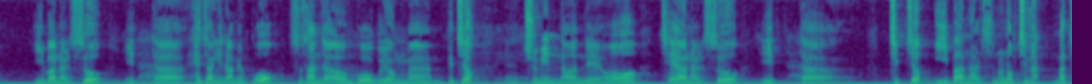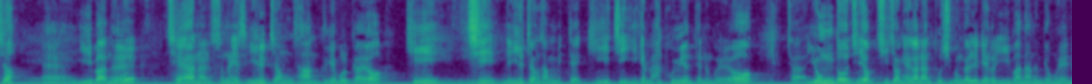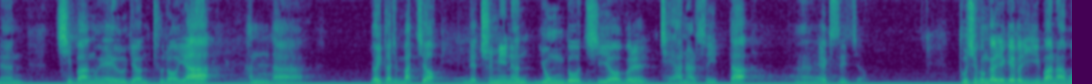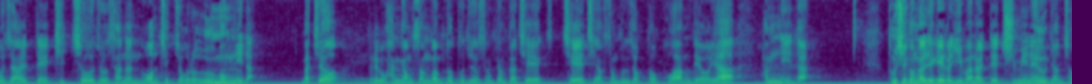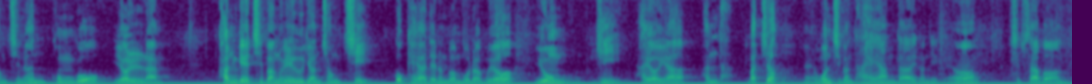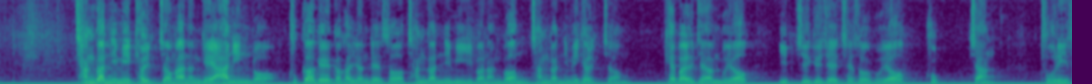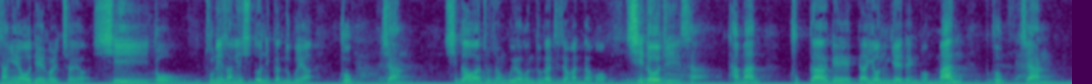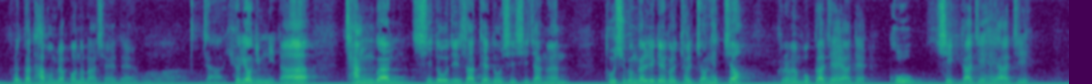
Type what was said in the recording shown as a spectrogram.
위반할 수 있다. 회장이라면 꼭 수산자원 보호구역만. 그쵸? 예, 주민 나왔네요. 제한할 수 있다. 직접 위반할 수는 없지만, 맞죠? 예, 위반을 제한할 수는 있어. 일정상, 그게 뭘까요? 기, 지 일정상 밑에 기지 이게 막 보면 되는 거예요. 자 용도 지역 지정에 관한 도시군 관리 계획을 위반하는 경우에는 지방의회 의견 들어야 한다. 여기까지 맞죠? 근데 주민은 용도 지역을 제한할 수 있다. 아, X죠. 도시군 관리 계획을 위반하고자 할 때 기초조사는 원칙적으로 의무입니다. 맞죠? 그리고 환경성 검토, 토지적성 평가, 재해취약성 분석도 포함되어야 합니다. 도시군 관리 계획을 위반할 때 주민의 의견 청취는 공고 열람, 관계 지방의회 의견 청취 꼭 해야 되는 건 뭐라고요? 용기하여야 한다. 맞죠? 네, 원칙은 다 해야 한다 이런 얘기예요. 14번 장관님이 결정하는 게 아닌 거 국가계획과 관련돼서 장관님이 위반한 건 장관님이 결정 개발제한구역 입지규제 제소구역 국장 둘 이상이 어디에 걸쳐요? 시도 둘 이상의 시도니까 누구야? 국장 시가와 조정구역은 누가 지정한다고? 시도지사 다만 국가계획과 연계된 것만 국장 그러니까 답은 몇 번으로 하셔야 돼요? 자, 효력입니다. 장관, 시도지사, 대도시 시장은 도시군 관리 계획을 결정했죠? 그러면 뭐까지 해야 돼? 고시까지 해야지.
